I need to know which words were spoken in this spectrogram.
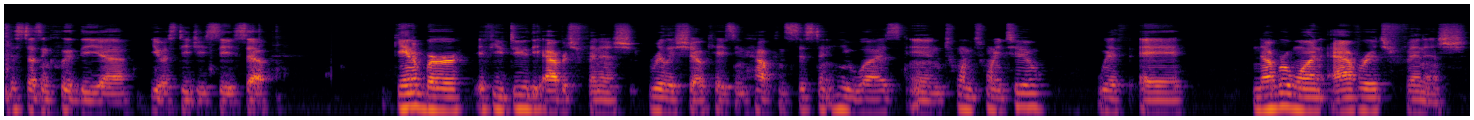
this does include the uh, USDGC. So Gannon Buhr, if you do the average finish, really showcasing how consistent he was in 2022 with a number one average finish,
